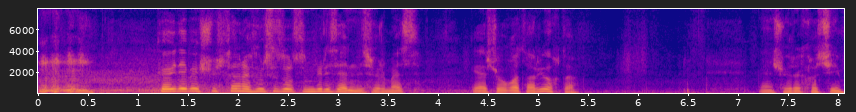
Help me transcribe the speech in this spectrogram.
Köyde 500 tane hırsız olsun birisi elini sürmez. Gerçi o kadar yok da. Ben şöyle kaçayım.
